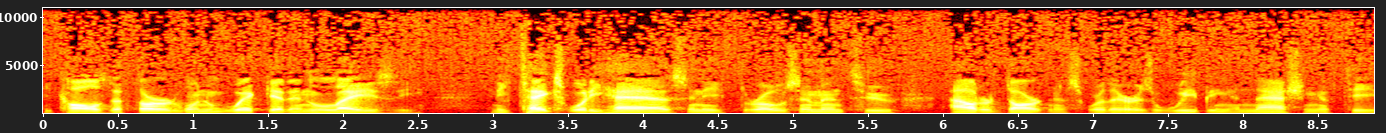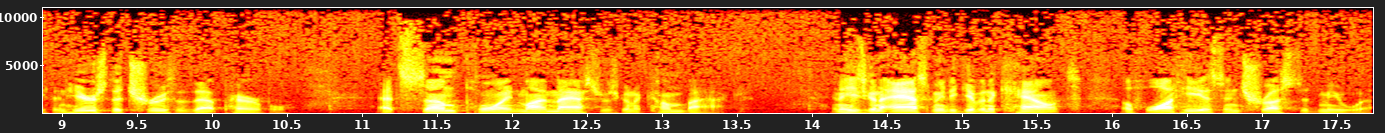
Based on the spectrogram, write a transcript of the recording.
He calls the third one wicked and lazy. And he takes what he has and he throws him into outer darkness where there is weeping and gnashing of teeth. And here's the truth of that parable. At some point, my master is going to come back, and he's going to ask me to give an account of what he has entrusted me with.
